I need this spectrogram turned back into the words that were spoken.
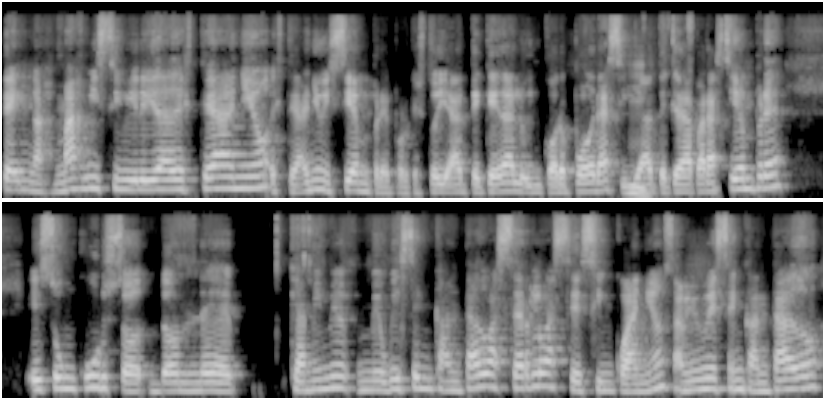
tengas más visibilidad este año, este año y siempre, porque esto ya te queda, lo incorporas y ya mm. te queda para siempre. Es un curso donde que a mí me, hubiese encantado hacerlo hace cinco años, a mí me hubiese encantado,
